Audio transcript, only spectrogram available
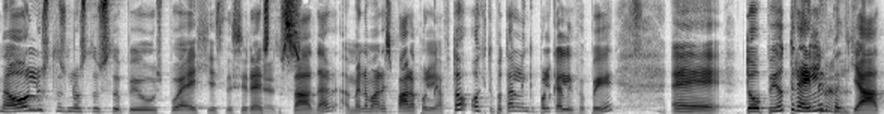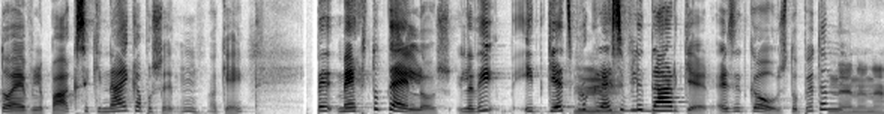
με όλους τους γνωστούς ηθοποιούς που έχει στις σειρές του Έτσι. στάνταρ. Εμένα μου αρέσει πάρα πολύ αυτό, όχι τίποτα άλλο, είναι και πολύ καλή ηθοποιοί. Ε, το οποίο τρέιλερ, Ναι, ναι. παιδιά, το έβλεπα, ξεκινάει κάπως... ε, μ, οκ. Πε- Μέχρι το τέλος, δηλαδή it gets progressively darker as it goes, το οποίο ήταν ναι, ναι, ναι.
